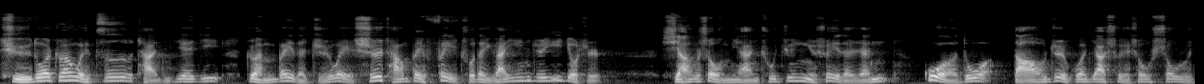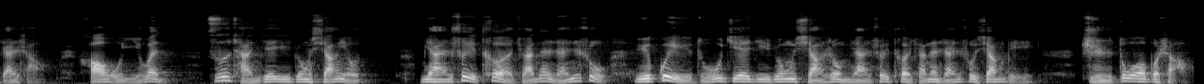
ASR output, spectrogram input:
许多专为资产阶级准备的职位时常被废除的原因之一就是。”享受免除军役税的人过多，导致国家税收收入减少。毫无疑问，资产阶级中享有免税特权的人数与贵族阶级中享受免税特权的人数相比，只多不少。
